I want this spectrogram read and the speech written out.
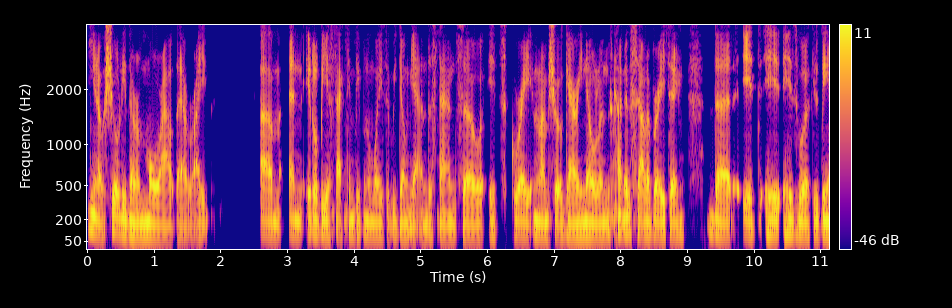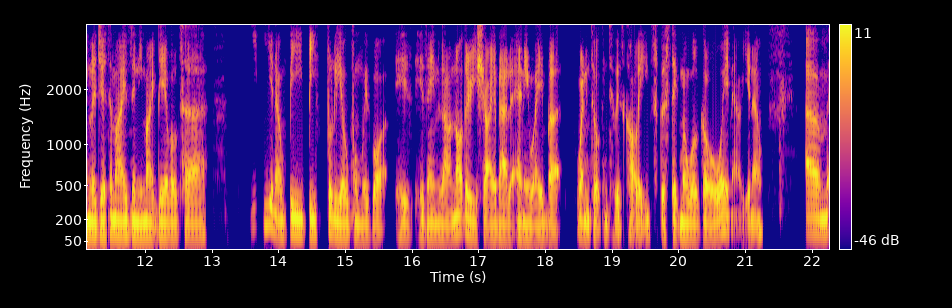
you know, surely there are more out there, right? Um, and it'll be affecting people in ways that we don't yet understand. So it's great, and I'm sure Garry Nolan's kind of celebrating that it his work is being legitimized, and he might be able to, you know, be be fully open with what his his aims are. Not that he's shy about it anyway, but when talking to his colleagues, the stigma will go away now, you know? Um,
